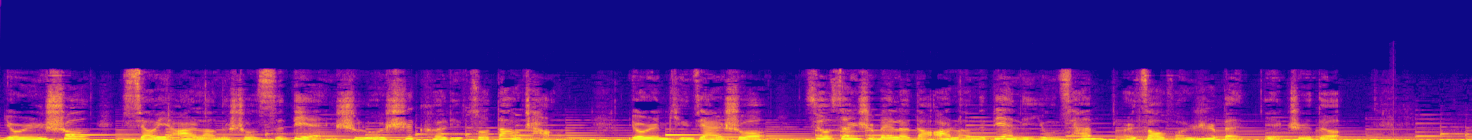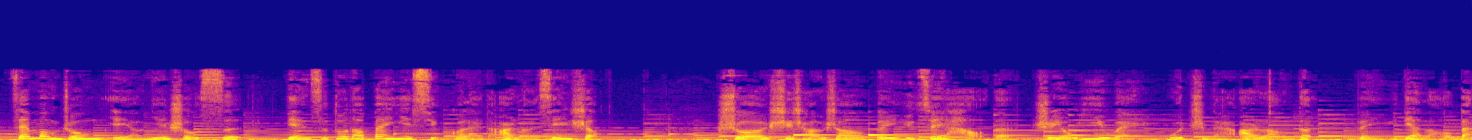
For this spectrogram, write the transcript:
有人说，小野二郎的寿司店是螺蛳壳里做道场；有人评价说，就算是为了到二郎的店里用餐而造访日本也值得。在梦中也要捏寿司，点子多到半夜醒过来的二郎先生说：“市场上尾鱼最好的只有一尾，我只卖二郎的。”尾鱼店老板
